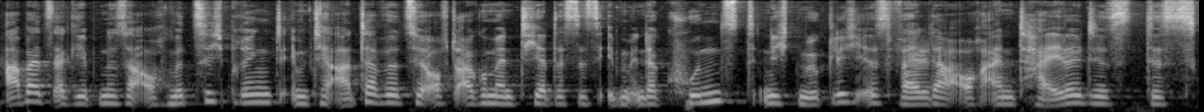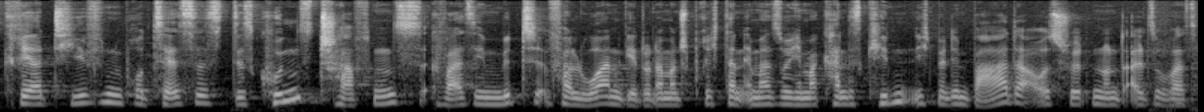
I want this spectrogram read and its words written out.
Arbeitsergebnisse auch mit sich bringt. Im Theater wird sehr oft argumentiert, dass es eben in der Kunst nicht möglich ist, weil da auch ein Teil des, des kreativen Prozesses, des Kunstschaffens quasi mit verloren geht. Oder man spricht dann immer so, ja, man kann das Kind nicht mit dem Bade ausschütten und all sowas.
